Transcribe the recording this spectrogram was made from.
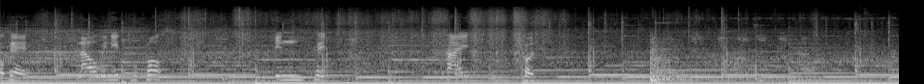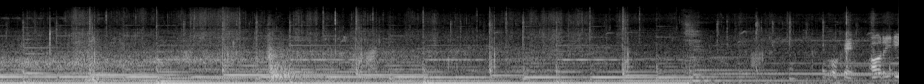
Okay. Now we need to close in page Thai first. Okay,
